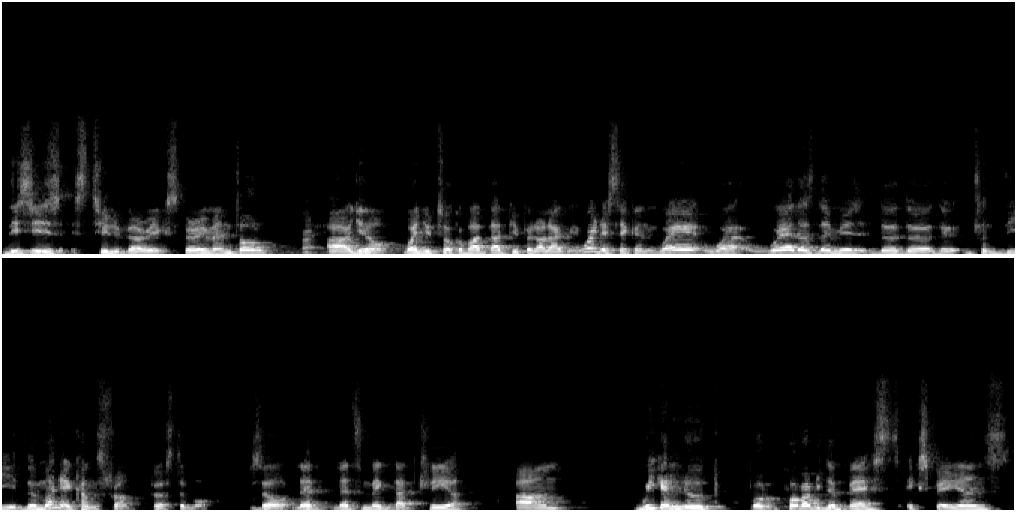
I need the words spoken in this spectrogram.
this is still very experimental Right. Uh, you know, when you talk about that, people are like, wait a second, where where where does the music the the the the, the money comes from? First of all, mm-hmm. so let let's make that clear. Um, we can look probably the best experience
